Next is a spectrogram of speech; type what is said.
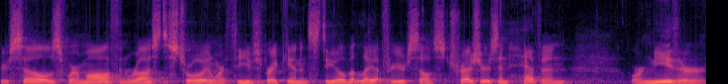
for yourselves where moth and rust destroy and where thieves break in and steal, but lay up for yourselves treasures in heaven where neither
